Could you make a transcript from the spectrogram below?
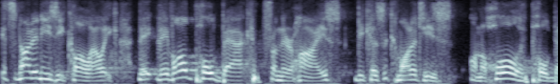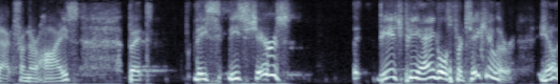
It's not an easy call, Alec. They they've all pulled back from their highs because the commodities on the whole have pulled back from their highs, but they, these shares, BHP Anglo in particular, you know,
